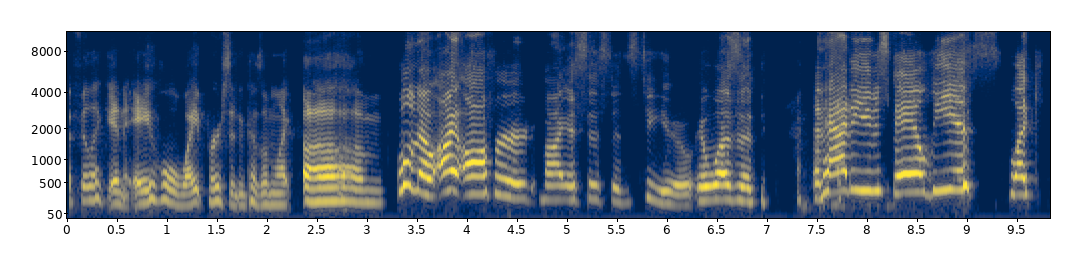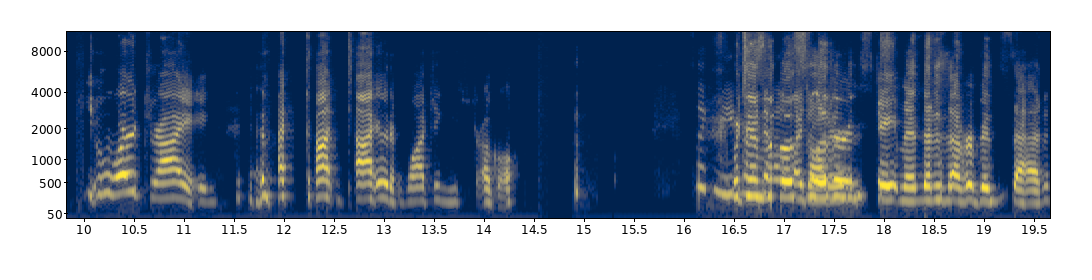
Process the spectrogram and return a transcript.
I feel like an a-hole white person because I'm like, um, Well, no, I offered my assistance to you. It wasn't. And how do you spell this? Like you were trying, and I got tired of watching you struggle, like me which is the most. Slytherin statement that has ever been said.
